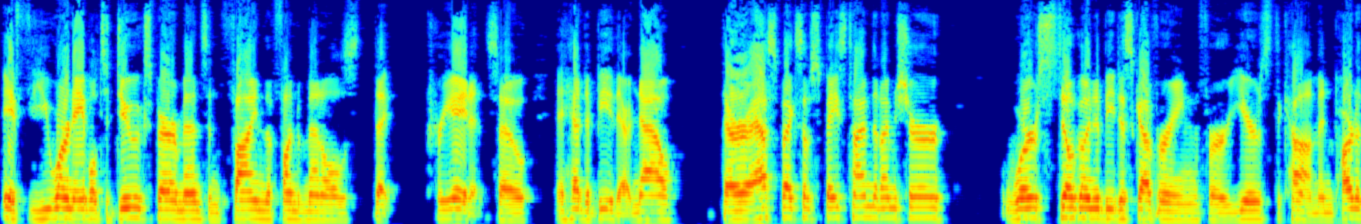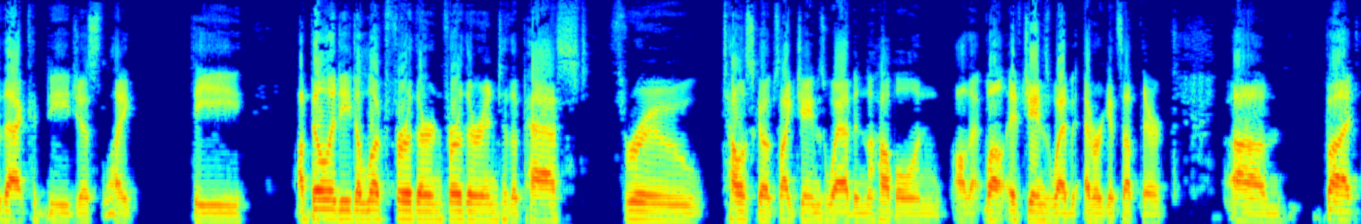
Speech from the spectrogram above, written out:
if you weren't able to do experiments and find the fundamentals that create it, so it had to be there. Now there are aspects of space time that I'm sure we're still going to be discovering for years to come, and part of that could be just like the ability to look further and further into the past through telescopes like James Webb and the Hubble and all that. Well, if James Webb ever gets up there. Um, but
